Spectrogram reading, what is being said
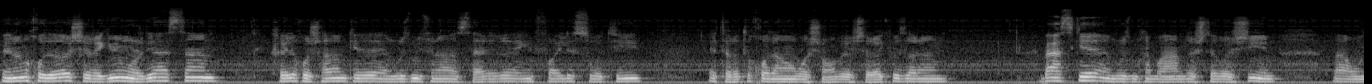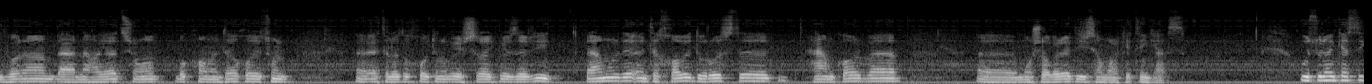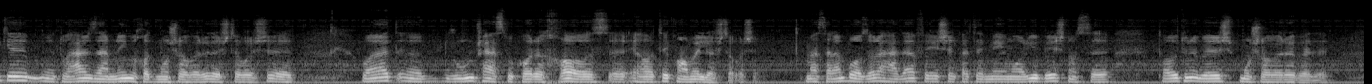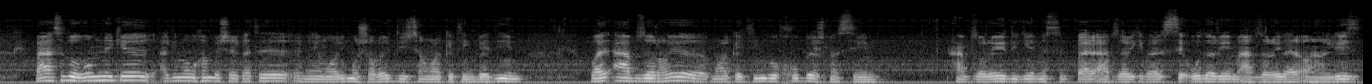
به نام خدا شراگیم موردی هستم. خیلی خوشحالم که امروز می‌تونم از طریق این فایل صوتی اطلاعات خودم با شما به اشتراک بذارم. بحث که امروز می‌خوایم با هم داشته باشیم و امیدوارم در نهایت شما با کامنت های خودتون اطلاعات خودتون رو به اشتراک بذارید. در مورد انتخاب درست همکار و مشاور digital marketing هست. اصولا کسی که تو هر زمینه می‌خواد مشاوره داشته باشه باید رو اون کسب و کار خاص احاطه کامل داشته باشه. مثلا بازار هدف شرکت معماری رو بشناسه تا بتونه بهش مشاوره بده. بحث دوم اینه که اگه ما می‌خوایم به شرکت معماری مشاوره digital marketing بدیم باید ابزارهای marketing رو خوب بشناسیم. ابزارهای دیگه مثل برای ابزارهایی که برای سئو داریم ابزارهایی برای آنالیز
